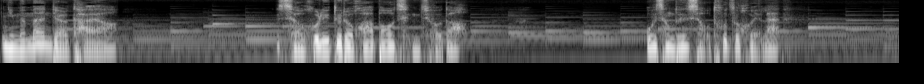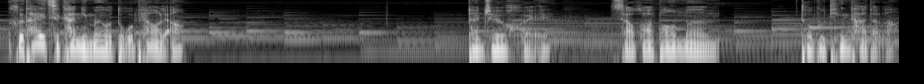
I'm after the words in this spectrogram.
你们慢点开啊！小狐狸对着花苞请求道：“我想等小兔子回来，和他一起看你们有多漂亮。”但这回，小花苞们。都不听他的了，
